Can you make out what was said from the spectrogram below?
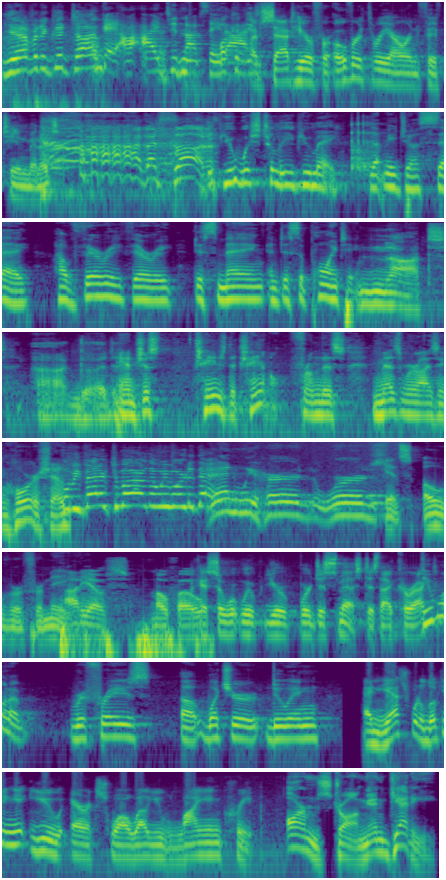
You having a good time? Okay, I, I did not say that. I've sat here for over three hour and 15 minutes. that sucks. If you wish to leave, you may. Let me just say how very, very dismaying and disappointing. Not uh, good. And just change the channel from this mesmerizing horror show. We'll be better tomorrow than we were today. Then we heard the words. It's over for me. Adios, mofo. Okay, so we're, we're, you're, we're dismissed. Is that correct? Do you want to rephrase uh, what you're doing? And yes, we're looking at you, Eric Swalwell, you lying creep. Armstrong and Getty.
